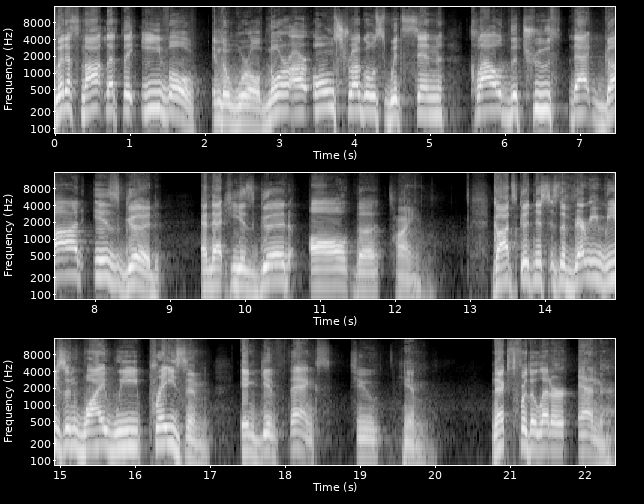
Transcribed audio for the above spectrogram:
Let us not let the evil in the world, nor our own struggles with sin, cloud the truth that God is good and that He is good all the time. God's goodness is the very reason why we praise Him and give thanks to Him. Next, for the letter N,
